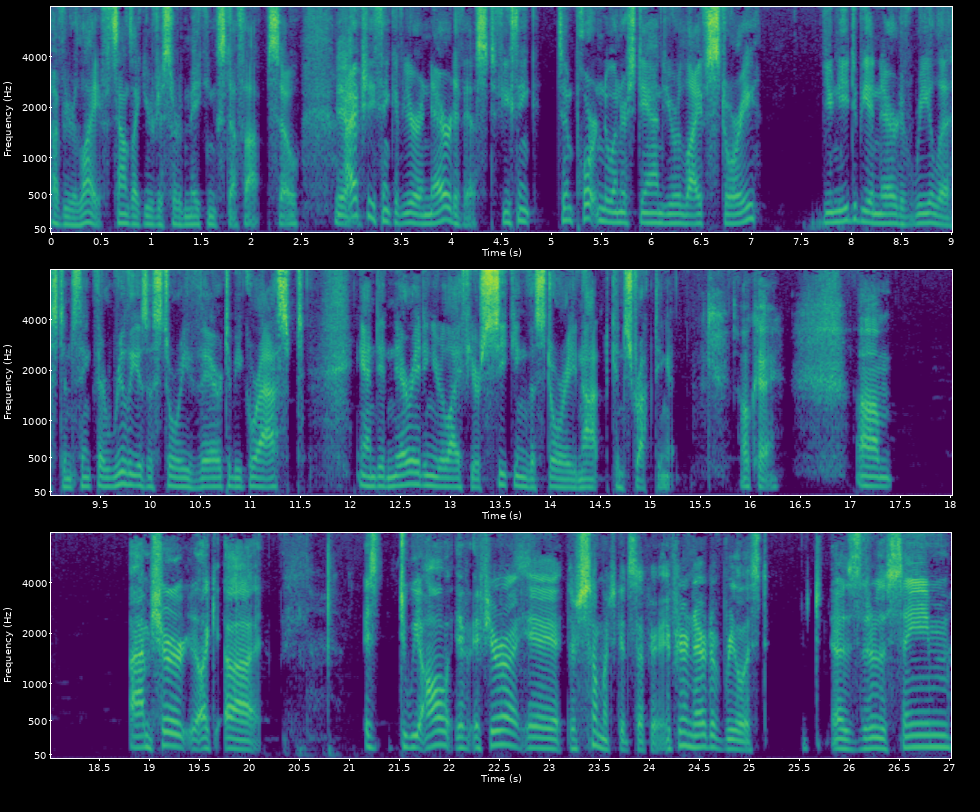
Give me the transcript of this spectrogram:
of your life. It sounds like you're just sort of making stuff up. So Yeah. I actually think if you're a narrativist, if you think it's important to understand your life story, you need to be a narrative realist and think there really is a story there to be grasped. And in narrating your life, you're seeking the story, not constructing it. Okay. Um, I'm sure, like, uh, is do we all? If, if you're a, a, there's so much good stuff here. If you're a narrative realist, is there the same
